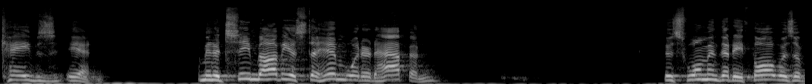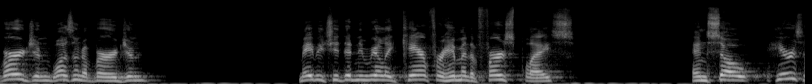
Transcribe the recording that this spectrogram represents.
caves in. I mean, it seemed obvious to him what had happened. This woman that he thought was a virgin wasn't a virgin. Maybe she didn't really care for him in the first place. And so here's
